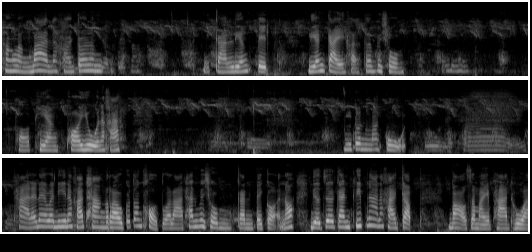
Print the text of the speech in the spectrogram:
ทางหลังบ้านนะคะ ก็เลี้ยงเป็ดนะมี การเลี้ยงเป็ด เลี้ยงไก่ค่ะท่านผู้ชม พอเพียงพออยู่นะคะมีต้นมะกรูดค่ะและในวันนี้นะคะ ทางเราก็ต้องขอตัวลาท่านผู้ชมกันไปก่อนเนาะเดี๋ยวเจอกันคลิปหน้านะคะ กับบ่าวสมัยพาทัวร์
